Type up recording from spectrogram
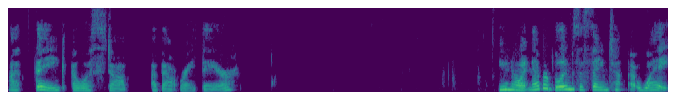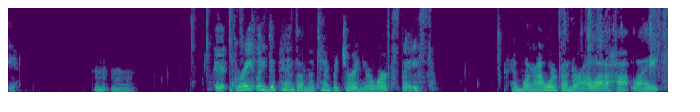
I think I will stop about right there. You know, it never blooms the same time uh, way. Mm-mm. It greatly depends on the temperature in your workspace. And where I work under a lot of hot lights,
